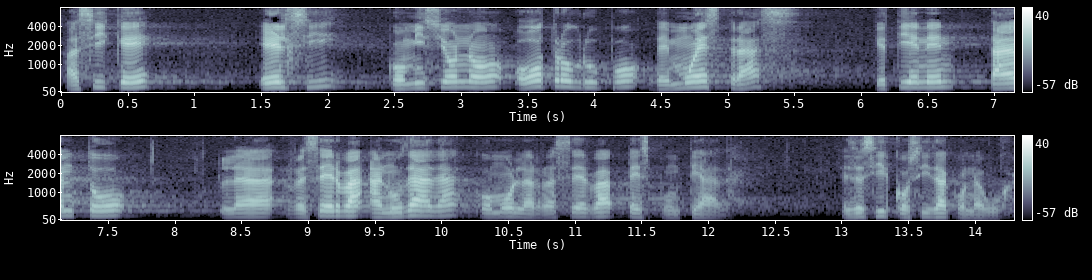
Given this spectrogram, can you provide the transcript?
Así que Elsie comisionó otro grupo de muestras que tienen tanto la reserva anudada como la reserva pespunteada, es decir, cosida con aguja.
